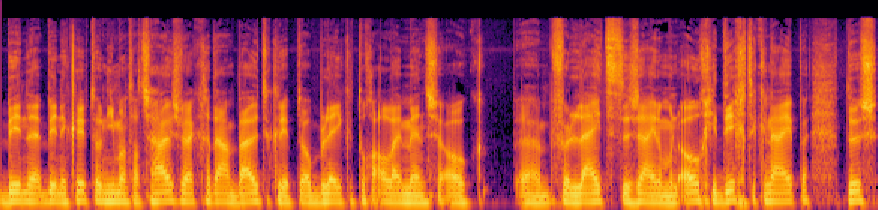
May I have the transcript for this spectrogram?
binnen, binnen crypto, niemand had zijn huiswerk gedaan. Buiten crypto bleken toch allerlei mensen ook um, verleid te zijn om een oogje dicht te knijpen. Dus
